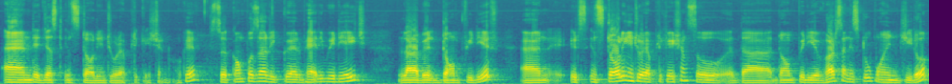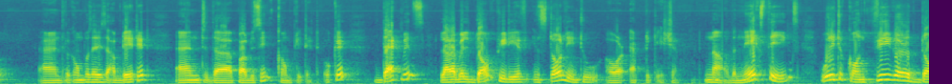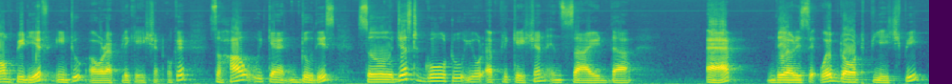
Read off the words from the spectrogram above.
and just install into your application okay? So composer require Barry VDH Laravel DOM PDF and it's installing into your application. So the DOM PDF version is 2.0 and the composer is updated and the publishing completed. Okay? That means Laravel DOM PDF installed into our application. Now the next things we need to configure DOM PDF into our application. Okay? So how we can do this? So just go to your application inside the app there is a web.php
